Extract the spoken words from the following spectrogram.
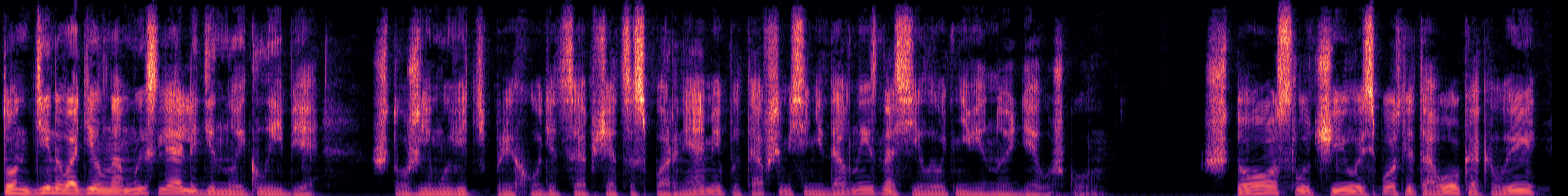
Тон Ди наводил на мысли о ледяной глыбе. Что же ему ведь приходится общаться с парнями, пытавшимися недавно изнасиловать невинную девушку? «Что случилось после того, как вы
